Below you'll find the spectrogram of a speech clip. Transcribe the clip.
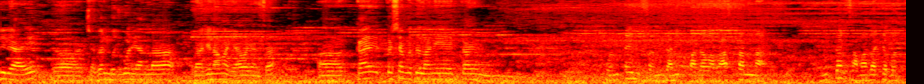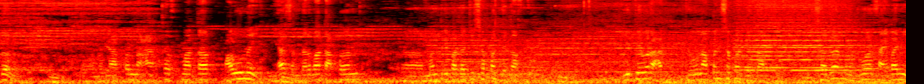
दिलेली आहे. छगन भुजबळ यांना राजीनामा घ्यावा यांचा. काय कशाबद्दल आणि काय? कोणत्याही संविधानिक पदावर असताना इतर समाजाच्या बद्दल म्हणजे आपण अकस्माता पाळू नये ह्या संदर्भात आपण मंत्रिपदाची शपथ घेत असतो. गीतेवर हात घेऊन आपण शपथ घेत असतो. सगळ्यात भुजबळ साहेबांनी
